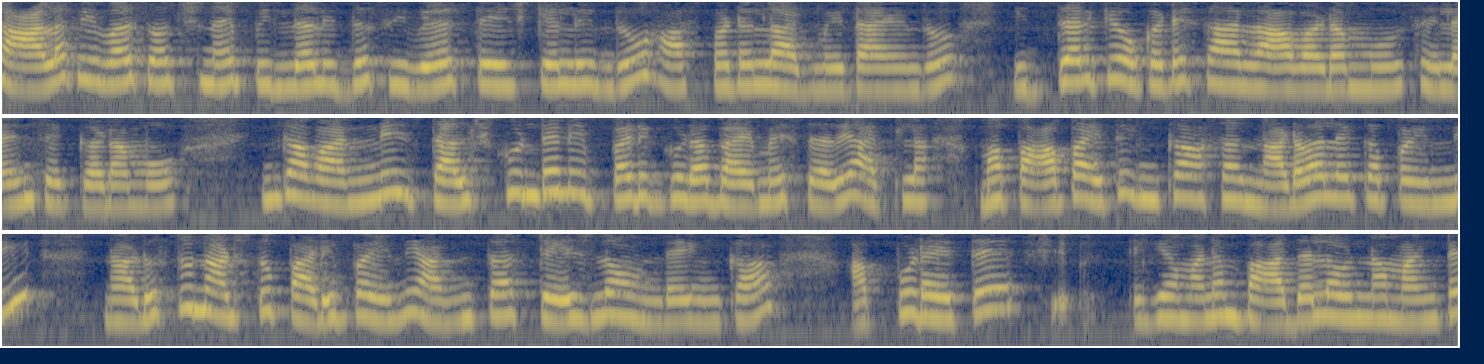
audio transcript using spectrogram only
చాలా ఫీవర్స్ వచ్చినాయి. పిల్లలు ఇద్దరు సివియర్ స్టేజ్కి వెళ్ళిండ్రు హాస్పిటల్లో అడ్మిట్ అయినరు ఇద్దరికి ఒకటేసారి రావడము సెలైన్స్ ఎక్కడము. ఇంకా అవన్నీ తలుచుకుంటేనే ఇప్పటికి కూడా భయం వేస్తుంది అట్లా మా పాప అయితే ఇంకా అసలు నడవలేకపోయింది. నడుస్తూ నడుస్తూ పడిపోయింది. అంత స్టేజ్లో ఉండే ఇంకా. అప్పుడైతే ఇక మనం బాధలో ఉన్నామంటే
